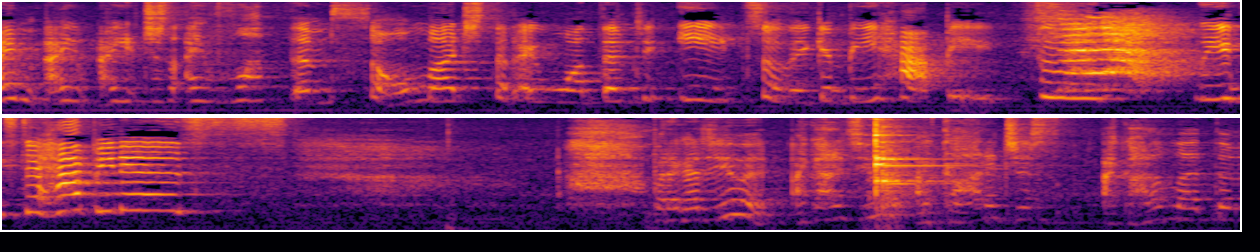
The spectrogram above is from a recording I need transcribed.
I'm, I, I just, I love them so much that I want them to eat so they can be happy. Food leads to happiness. But I gotta do it. I gotta do it. I gotta just, I gotta let them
